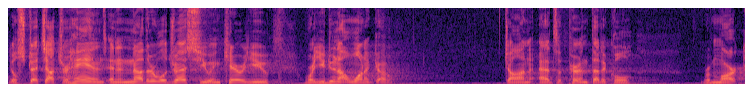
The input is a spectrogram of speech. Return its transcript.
you'll stretch out your hands, and another will dress you and carry you where you do not want to go. John adds a parenthetical remark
